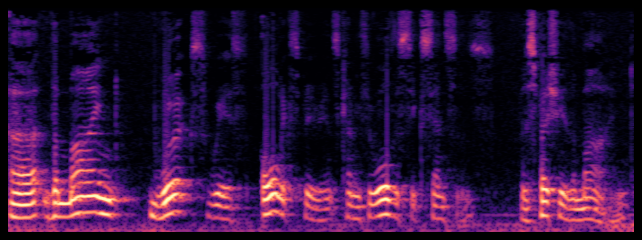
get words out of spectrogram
Uh, the mind works with all experience coming through all the six senses, but especially the mind,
